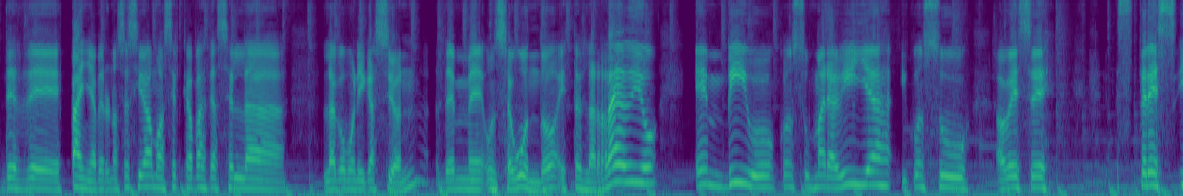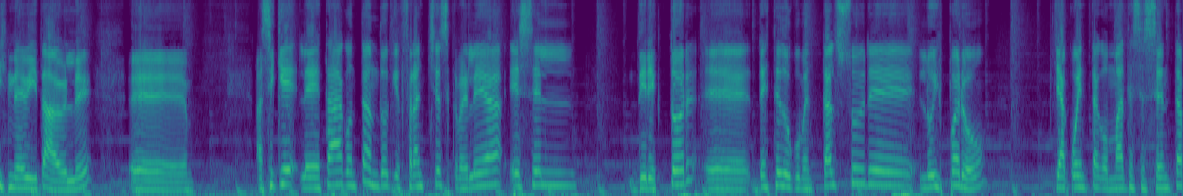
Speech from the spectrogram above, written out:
desde España, pero no sé si vamos a ser capaces de hacer la, la comunicación. Denme un segundo. Esto es la radio en vivo, con sus maravillas y con su, a veces, estrés inevitable. Eh, Así que les estaba contando que Francesc Relea es el director eh, de este documental sobre Luis Paró. Ya cuenta con más de 60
